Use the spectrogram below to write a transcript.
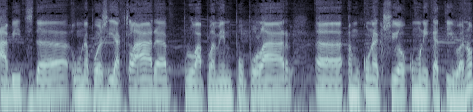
hàbits d'una poesia clara, probablement popular, eh, amb connexió comunicativa. No?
